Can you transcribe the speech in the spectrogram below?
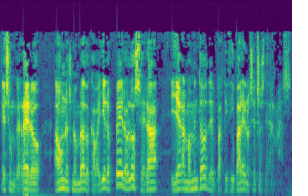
es un guerrero, aún no es nombrado caballero, pero lo será, y llega el momento de participar en los hechos de armas.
